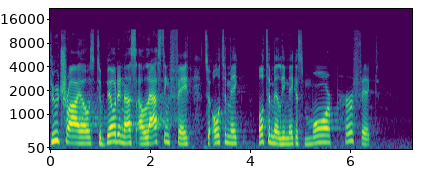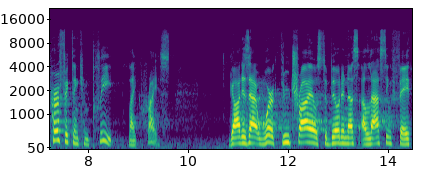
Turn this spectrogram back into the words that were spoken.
through trials to build in us a lasting faith to ultimate, ultimately make us more perfect, perfect and complete like Christ. God is at work through trials to build in us a lasting faith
